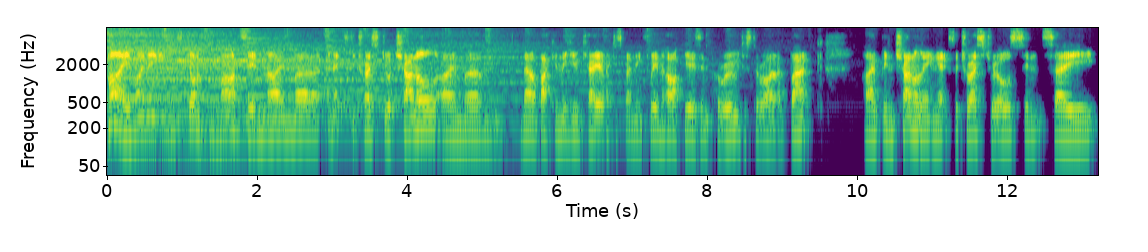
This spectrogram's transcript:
Hi, my name is Jonathan Martin. I'm uh, an extraterrestrial channel. I'm um, now back in the UK after spending three and a half years in Peru, just arrived back. I've been channeling extraterrestrials since a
